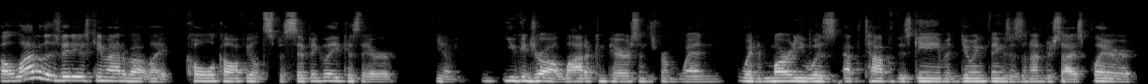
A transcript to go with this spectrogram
a lot of those videos came out about like Cole Caufield specifically because they're, you know, you can draw a lot of comparisons from when when Marty was at the top of his game and doing things as an undersized player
